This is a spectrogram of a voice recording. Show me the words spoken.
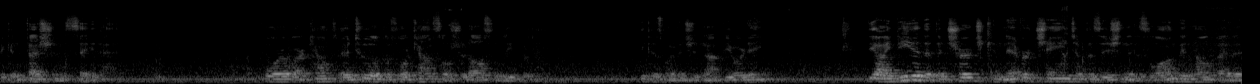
The confessions say that. Four of our council, uh, two of the four councils should also leave the ring because women should not be ordained. The idea that the church can never change a position that has long been held by the,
